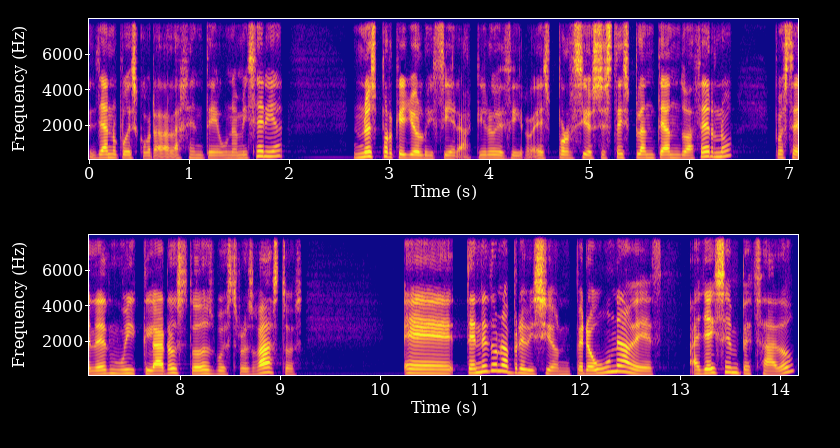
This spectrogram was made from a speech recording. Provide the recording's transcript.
ya no puedes cobrar a la gente una miseria. No es porque yo lo hiciera, quiero decir, es por si os estáis planteando hacerlo, pues tened muy claros todos vuestros gastos. Eh, tened una previsión, pero una vez hayáis empezado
